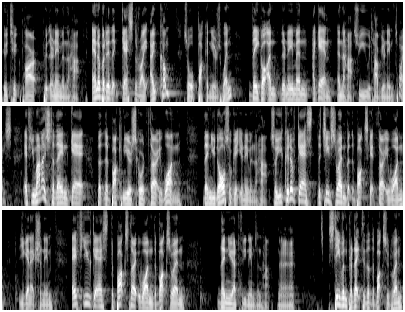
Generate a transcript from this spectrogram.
who took part, put their name in the hat. Anybody that guessed the right outcome, so Buccaneers win, they got their name in again in the hat, so you would have your name twice. If you managed to then get that the Buccaneers scored 31, then you'd also get your name in the hat. So you could have guessed the Chiefs win, but the Bucks get 31, you get an extra name. If you guessed the Bucks 31, the Bucks win, then you had three names in the hat. No, no, no. Stephen predicted that the Bucks would win,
